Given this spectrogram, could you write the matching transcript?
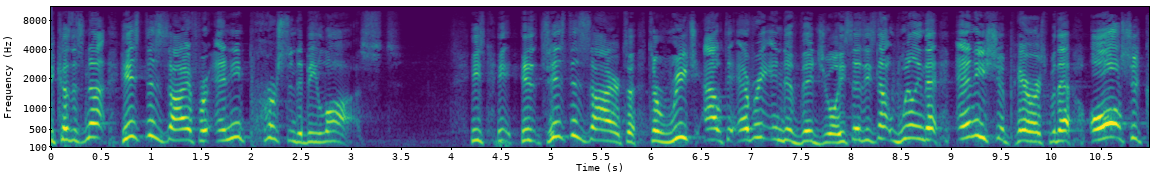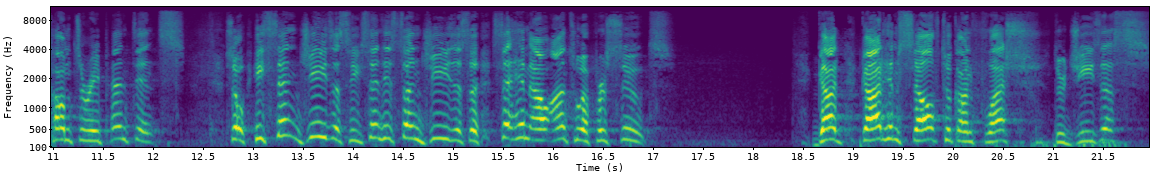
Because it's not his desire for any person to be lost. He's, he, his, his desire to, to reach out to every individual. He says he's not willing that any should perish, but that all should come to repentance. So he sent Jesus, he sent his son Jesus to set him out onto a pursuit. God, God Himself took on flesh through Jesus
